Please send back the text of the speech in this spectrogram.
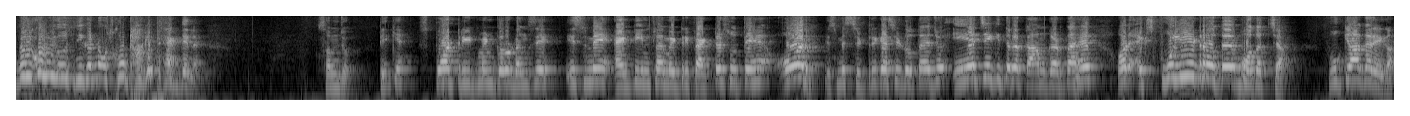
बिल्कुल भी यूज़ नहीं करना, उसको उठा के फेंक देना समझो? ठीक है? स्पॉट ट्रीटमेंट करो ढंग से। इसमें एंटी इंफ्लामेटरी फैक्टर्स होते हैं और इसमें सिट्रिक एसिड होता है जो एएचए की तरह काम करता है और एक्सफोलिएटर होता है बहुत अच्छा। वो क्या करेगा?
